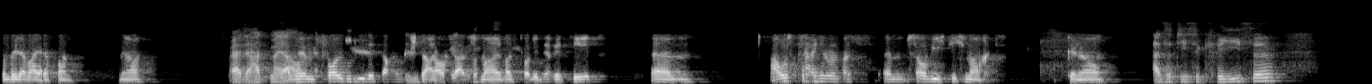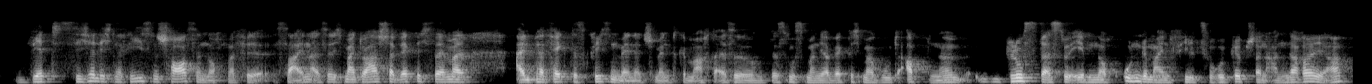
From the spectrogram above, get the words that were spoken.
und wieder weiterfahren. Ja. Ja, da hat man ja also auch. Wir haben voll viele Sachen gestartet, sage ich mal, was Solidarität ähm, auszeichnet und was ähm, es auch wichtig macht. Genau. Also diese Krise wird sicherlich eine Riesenchance nochmal für sein. Also ich meine, du hast ja wirklich, sag mal, ein perfektes Krisenmanagement gemacht. Also das muss man ja wirklich mal gut ab. Ne? Plus, dass du eben noch ungemein viel zurückgibst an andere, ja.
